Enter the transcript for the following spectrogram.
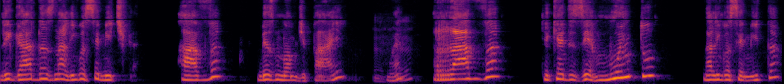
ligadas na língua semítica. Ava, mesmo nome de pai, uhum. é? Rava, que quer dizer muito na língua semita,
